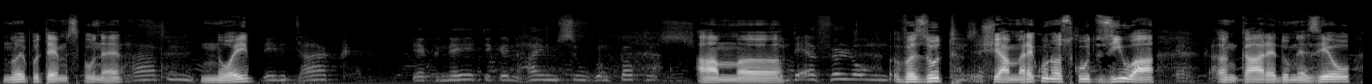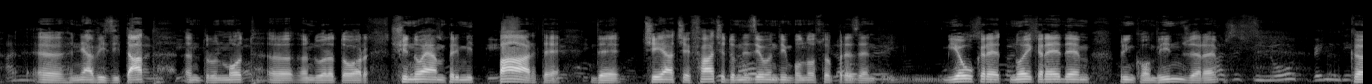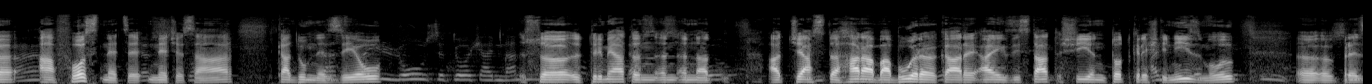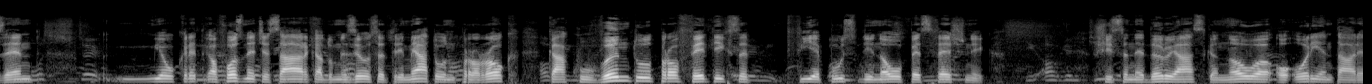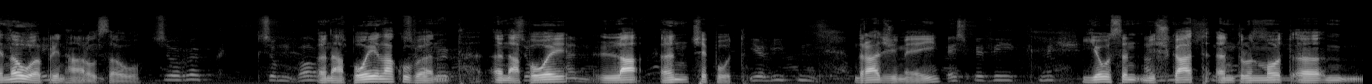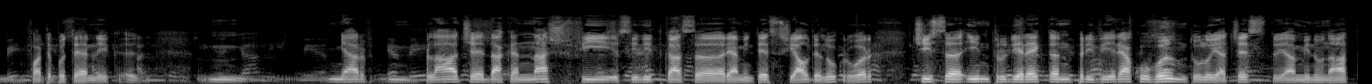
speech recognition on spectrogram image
noi putem spune, noi am uh, văzut și am recunoscut ziua în care Dumnezeu uh, ne-a vizitat într-un mod uh, îndurător și noi am primit parte de ceea ce face Dumnezeu în timpul nostru prezent. Eu cred, noi credem prin convingere că a fost necesar ca Dumnezeu să trimeată în, în, în această harababură care a existat și în tot creștinismul uh, prezent, eu cred că a fost necesar ca Dumnezeu să trimeată un proroc ca cuvântul profetic să fie pus din nou pe sfeșnic și să ne dăruiască nouă o orientare nouă prin harul său. Înapoi la cuvânt, înapoi la început. Dragii mei, eu sunt mișcat într-un mod uh, foarte puternic. Uh, mi-ar place dacă n-aș fi silit ca să reamintesc și alte lucruri, ci să intru direct în privirea cuvântului acestuia minunat.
